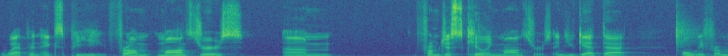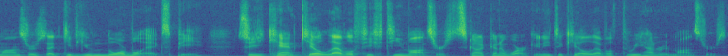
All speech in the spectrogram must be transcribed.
weapon XP from monsters, um, from just killing monsters, and you get that only from monsters that give you normal XP. So you can't kill level 15 monsters. It's not going to work. You need to kill level 300 monsters.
